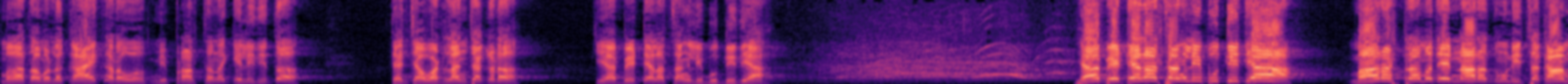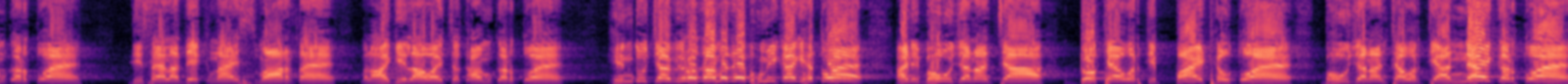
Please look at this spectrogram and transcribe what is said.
मग आता म्हटलं काय करावं? मी प्रार्थना केली तिथं. त्यांच्या वडिलांच्याकडं. की या बेट्याला चांगली बुद्धी द्या. ह्या बेट्याला चांगली बुद्धी द्या. महाराष्ट्रामध्ये नारद मुनीचं काम करतोय. दिसायला देखणं आहे स्मार्ट आहे. मला आगी लावायचं काम करतोय. हिंदूच्या विरोधामध्ये भूमिका घेतोय. आणि बहुजनांच्या डोक्यावरती पाय ठेवतोय. बहुजनांच्या वरती अन्याय करतोय.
